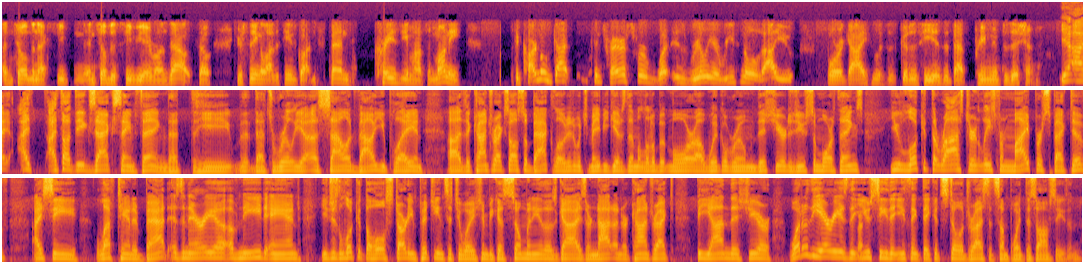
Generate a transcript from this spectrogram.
until the next until the CBA runs out. So you're seeing a lot of teams go out and spend crazy amounts of money. The Cardinals got Contreras for what is really a reasonable value for a guy who is as good as he is at that premium position. Yeah, I, I, I thought the exact same thing that he that's really a solid value play, and uh, the contract's also backloaded, which maybe gives them a little bit more uh, wiggle room this year to do some more things you look at the roster, at least from my perspective, I see left handed bat as an area of need. And you just look at the whole starting pitching situation because so many of those guys are not under contract beyond this year. What are the areas that you see that you think they could still address at some point this offseason?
